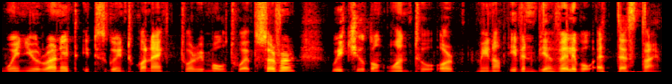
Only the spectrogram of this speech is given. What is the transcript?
when you run it, it is going to connect to a remote web server, which you don't want to or may not even be available at test time.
